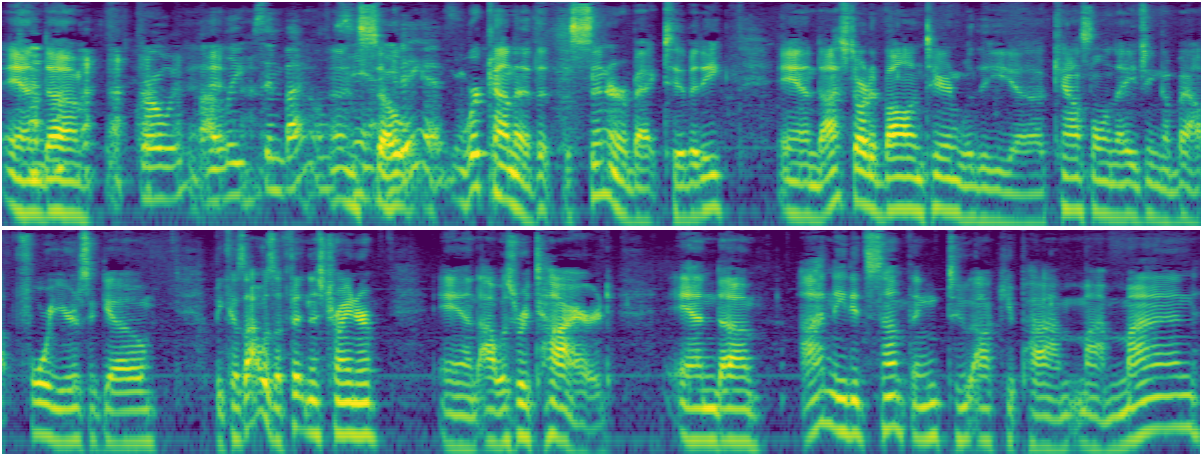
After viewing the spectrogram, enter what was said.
and, and um, Growing by leaps and bounds. and Yeah, so we're kind of at the center of activity. And I started volunteering with the uh, Council on Aging about four years ago because I was a fitness trainer and I was retired. And um, I needed something to occupy my mind,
